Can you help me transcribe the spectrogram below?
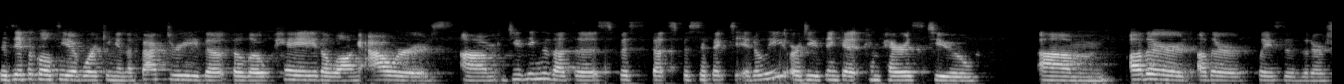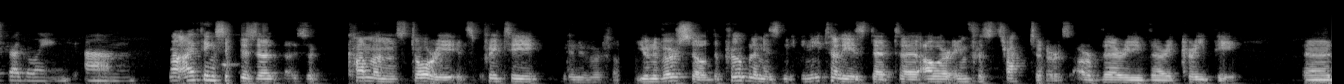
the difficulty of working in the factory, the, the low pay, the long hours. Um, do you think that that's a spe- that's specific to Italy, or do you think it compares to um, other other places that are struggling? Um, No, I think it's a, it's a common story. It's pretty Universal. universal. The problem is in Italy is that uh, our infrastructures are very, very creepy. Uh,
